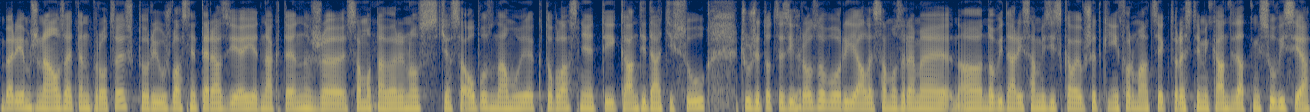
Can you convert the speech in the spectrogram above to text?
Beriem, že naozaj ten proces, ktorý už vlastne teraz je, jednak ten, že samotná verejnosť sa oboznamuje informuje, kto vlastne tí kandidáti sú, či už je to cez ich rozhovory, ale samozrejme novinári sami získavajú všetky informácie, ktoré s tými kandidátmi súvisia.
